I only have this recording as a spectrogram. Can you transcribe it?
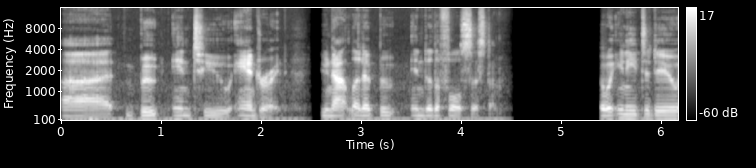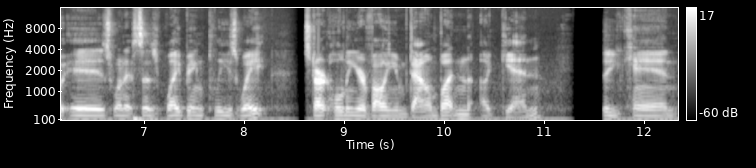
uh, boot into Android. Do not let it boot into the full system. So what you need to do is when it says wiping, please wait, start holding your volume down button again so you can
